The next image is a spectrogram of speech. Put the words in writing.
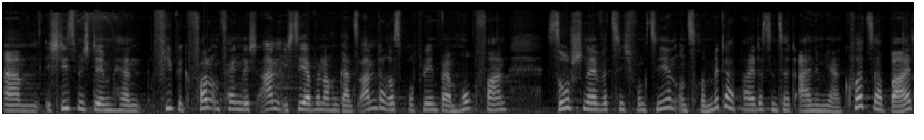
Ähm, ich schließe mich dem Herrn Fiebig vollumfänglich an. Ich sehe aber noch ein ganz anderes Problem beim Hochfahren. So schnell wird es nicht funktionieren. Unsere Mitarbeiter sind seit einem Jahr in Kurzarbeit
